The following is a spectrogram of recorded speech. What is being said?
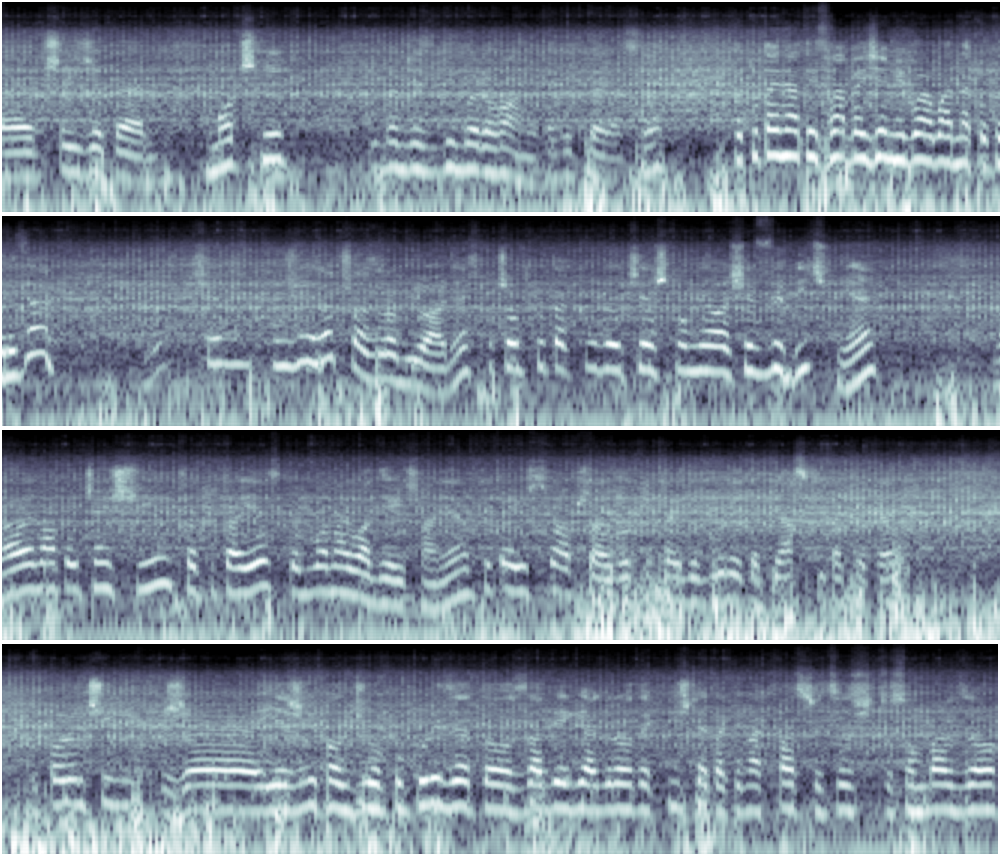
e, przyjdzie ten mocznik i będzie zguberowany, tak jak teraz, nie? To tutaj na tej słabej ziemi była ładna kukurydza? się później lepsza zrobiła, nie? Z początku tak kurde ciężko miała się wybić, nie? No ale na tej części, co tutaj jest, to była najładniejsza, nie? Tutaj już słabsza, bo tutaj do góry te piaski takie te. Powiem Ci, że jeżeli chodzi o kukurydzę, to zabiegi agrotechniczne, takie na kwas czy coś, to są bardzo,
